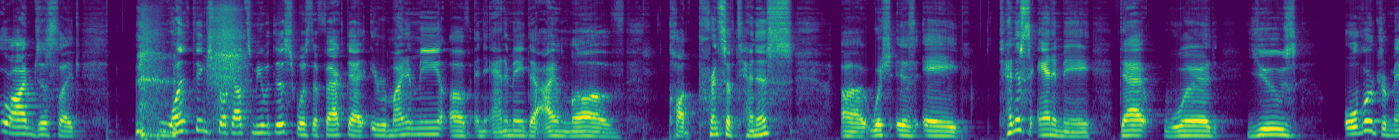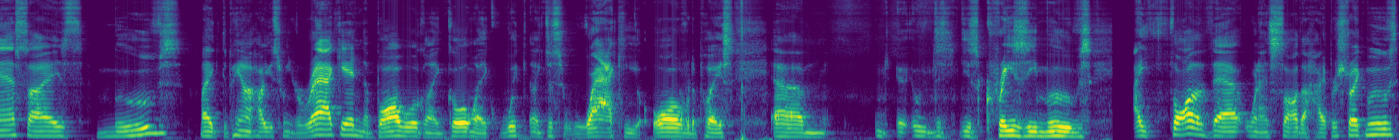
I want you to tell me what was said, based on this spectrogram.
Oh, I'm just like one thing struck out to me with this was the fact that it reminded me of an anime that I love called Prince of Tennis, uh, which is a tennis anime that would use over dramatized moves, like depending on how you swing your racket, and the ball will like go like wick, like just wacky all over the place. Um, it, it just these crazy moves. I thought of that when I saw the Hyper Strike moves,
